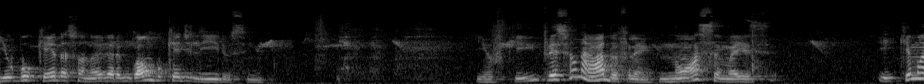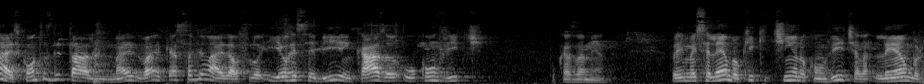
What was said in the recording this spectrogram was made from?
E o buquê da sua noiva era igual um buquê de lírio, assim. E eu fiquei impressionado. Eu falei, nossa, mas. E que mais? Conta os detalhes. Mas vai, quer saber mais. Ela falou, e eu recebi em casa o convite para o casamento. Eu falei, mas você lembra o que, que tinha no convite? Ela, lembro.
